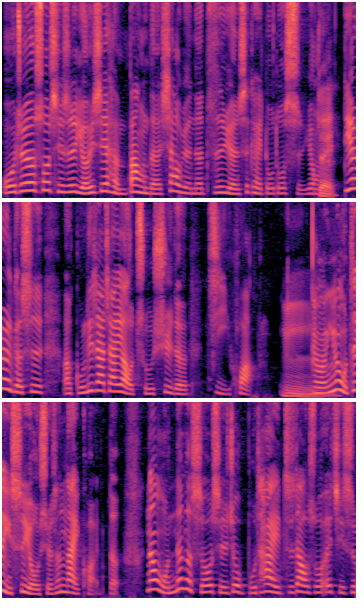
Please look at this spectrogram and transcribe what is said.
我觉得说，其实有一些很棒的校园的资源是可以多多使用的。第二个是呃，鼓励大家要有储蓄的计划。嗯嗯，因为我自己是有学生贷款的，那我那个时候其实就不太知道说，哎、欸，其实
